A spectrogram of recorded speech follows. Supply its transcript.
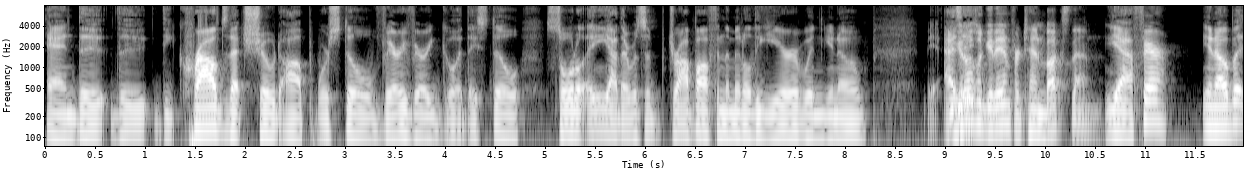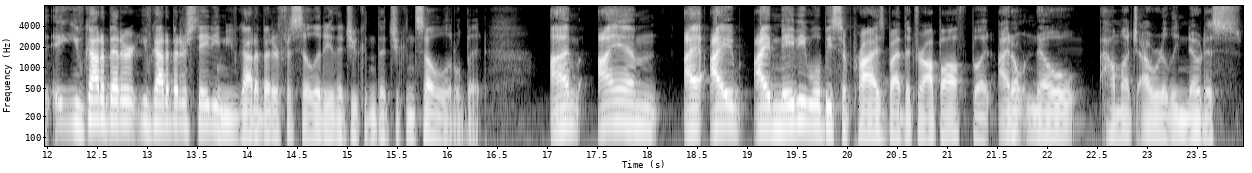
and the the the crowds that showed up were still very very good. They still sold. Yeah, there was a drop off in the middle of the year when you know, You could it- also get in for 10 bucks then. yeah, fair. You know, but you've got a better you've got a better stadium. You've got a better facility that you can that you can sell a little bit. I'm I am I I I maybe will be surprised by the drop off, but I don't know how much I'll really notice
